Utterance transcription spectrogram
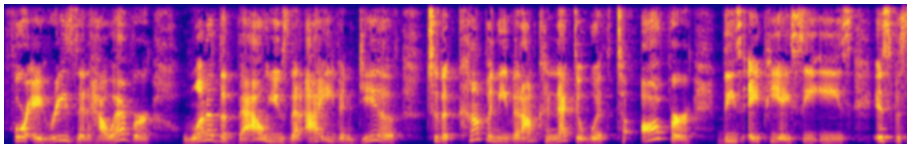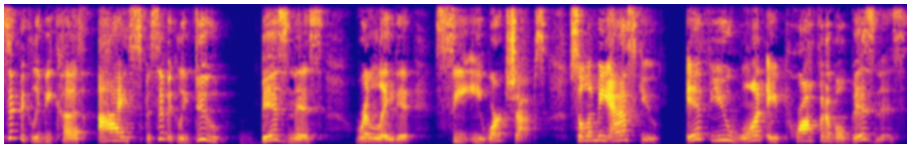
for a reason. However, one of the values that I even give to the company that I'm connected with to offer these APA CEs is specifically because I specifically do business related CE workshops. So let me ask you if you want a profitable business,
